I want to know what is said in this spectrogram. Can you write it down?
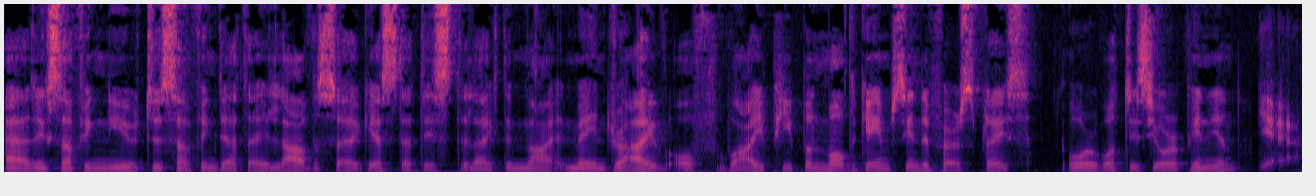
adding something new to something that I love. So I guess that is the, like the mi- main drive of why people mod games in the first place. Or what is your opinion? Yeah.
